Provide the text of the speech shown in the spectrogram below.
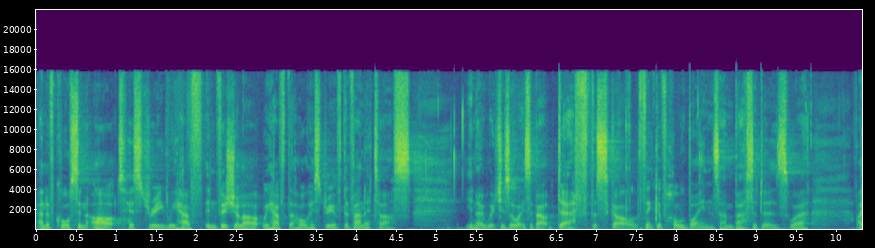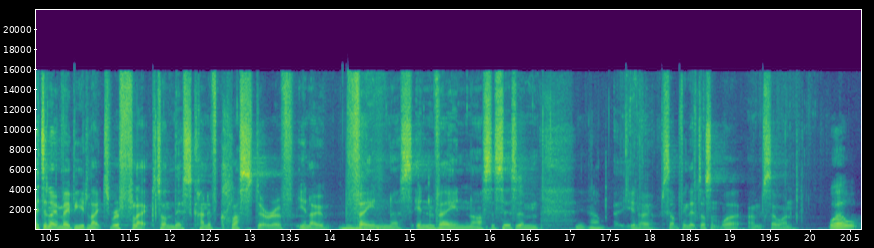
And of course, in art history, we have, in visual art, we have the whole history of the vanitas, you know, which is always about death, the skull. Think of Holbein's ambassadors, where I don't know, maybe you'd like to reflect on this kind of cluster of, you know, vainness, in vain, narcissism, yeah. you know, something that doesn't work, and so on. Well,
